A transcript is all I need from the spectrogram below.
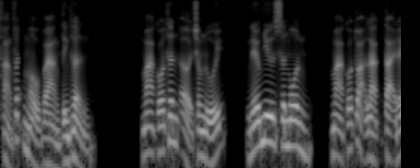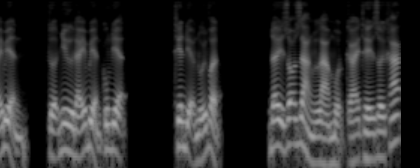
phảng phất màu vàng tinh thần. Mà có thân ở trong núi, nếu như sơn môn, mà có tọa lạc tại đáy biển, tựa như đáy biển cung điện. Thiên địa núi vật. Đây rõ ràng là một cái thế giới khác.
